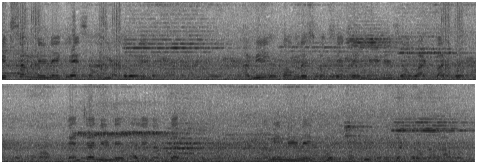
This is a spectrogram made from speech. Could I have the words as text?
एकसंघ निर्णय घ्यायचा आम्ही ठरवलेला आहे. आम्ही काँग्रेस पक्षाच्या निर्णयाचा वाट पाहतो. त्यांचा निर्णय झाल्यानंतर आम्ही निर्णय घेऊन आमची भूमिका ठरवणार आहोत.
